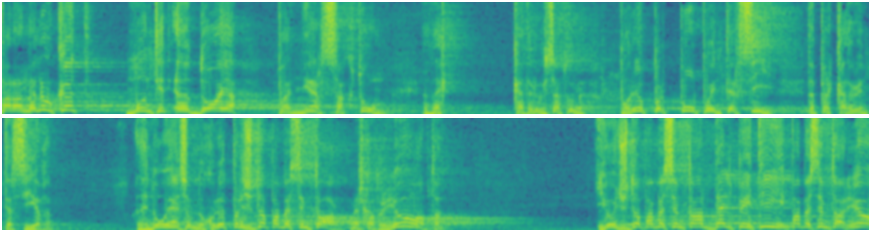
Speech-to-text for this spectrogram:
parandalu këtë, mund të jetë edhe duaja për njerëz t'caktum dhe kategori t'caktume, por jo për popuj n'tërsi dhe për kategori n'tërsi, a kupton. Dhe Nuhi a.s. nuk u lut për çdo pabesimtar m'u shkatrru, jo, a kupton. Jo çdo pabesimtar del prej tij, pabesimtar, jo.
